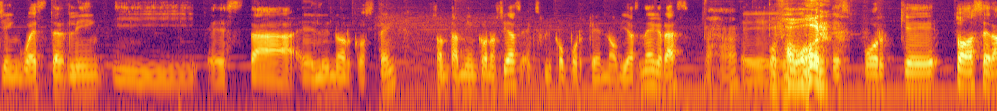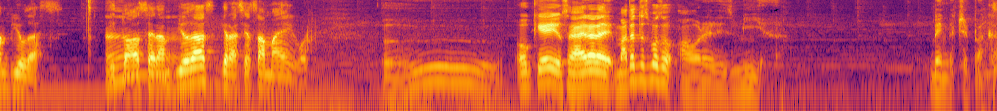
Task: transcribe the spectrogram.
Jane Westerling y esta Eleanor Costain. Son también conocidas, explico por qué novias negras. Ajá. Eh, por favor. Es porque todas eran viudas. Y todas eran ah. viudas gracias a Maegor. Oh, ok, o sea, era de, mata a tu esposo, ahora eres mía. Venga, chepa acá.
